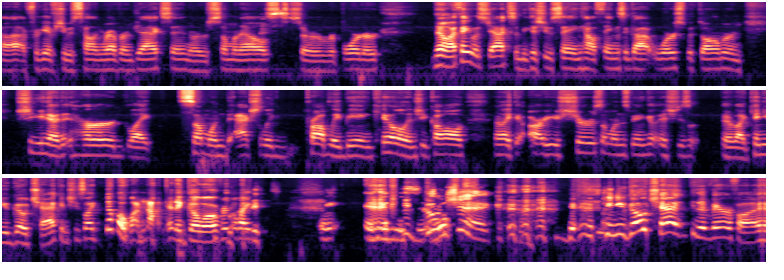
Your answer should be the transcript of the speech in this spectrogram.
uh, I forget if she was telling Reverend Jackson or someone else or a reporter. No, I think it was Jackson because she was saying how things had got worse with Dahmer, and she had heard like someone actually probably being killed, and she called and like, "Are you sure someone's being killed?" And she's, they're like, "Can you go check?" And she's like, "No, I'm not going to go over." They're Like, And then they said, go "Well, check. Can you go check to verify?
